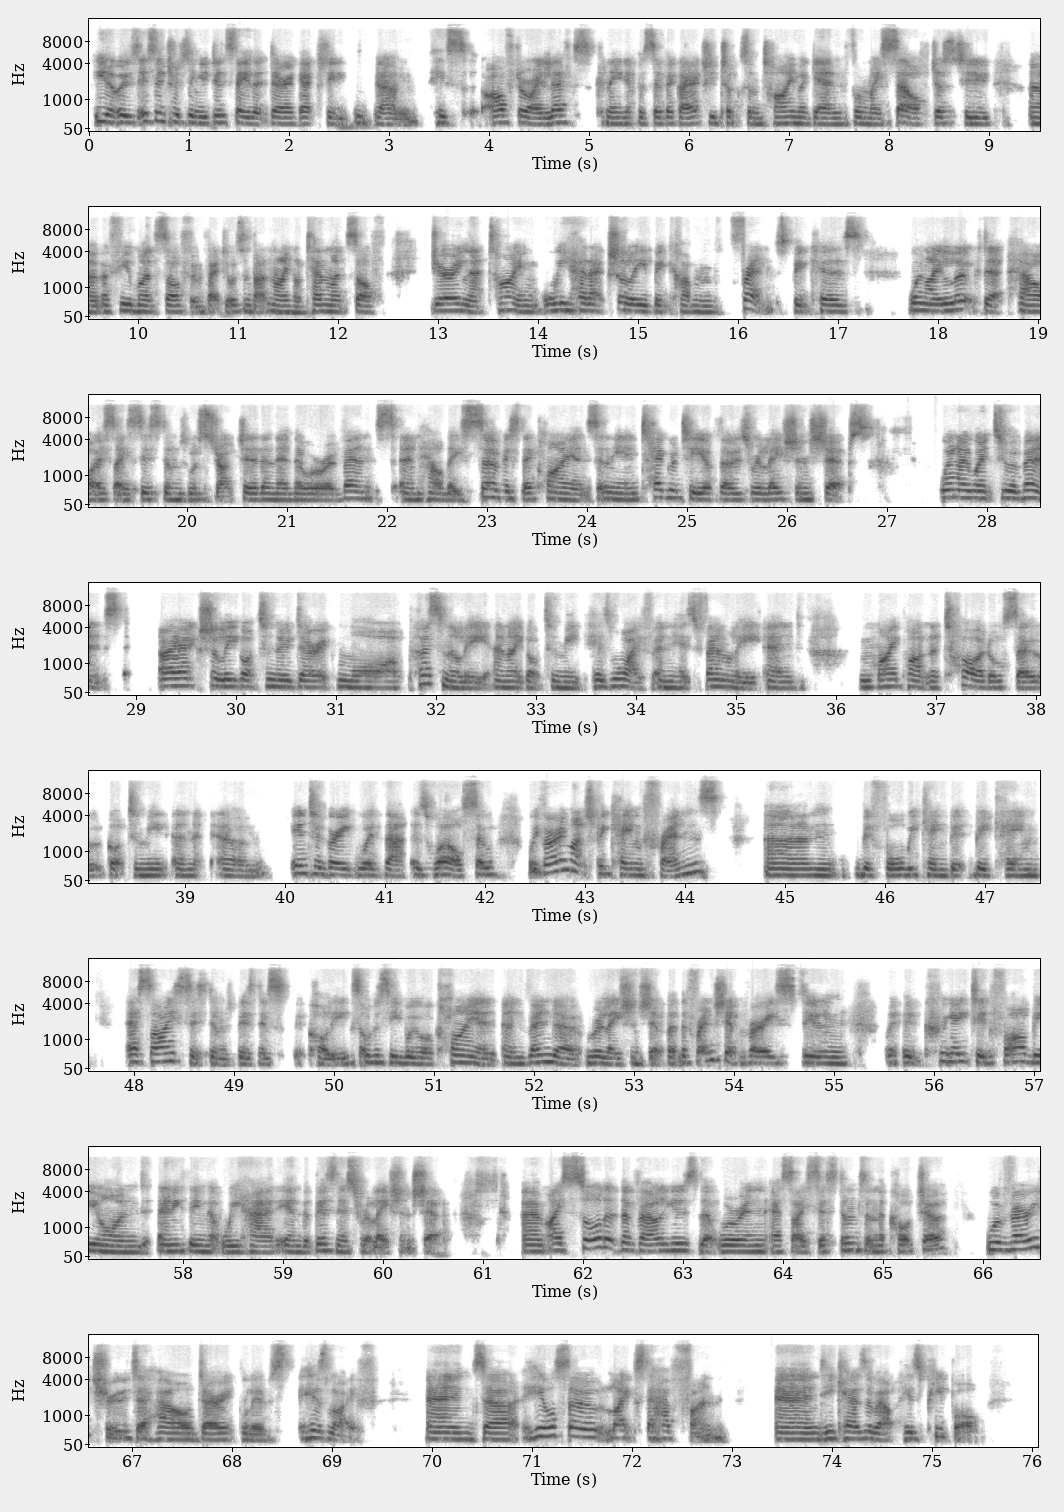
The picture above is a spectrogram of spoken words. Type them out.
You know it's, it's interesting you did say that derek actually um his after i left canadian pacific i actually took some time again for myself just to uh, a few months off in fact it was about nine or ten months off during that time we had actually become friends because when I looked at how SI systems were structured, and then there were events and how they service their clients and the integrity of those relationships, when I went to events, I actually got to know Derek more personally, and I got to meet his wife and his family. And my partner, Todd, also got to meet and um, integrate with that as well. So we very much became friends um, before we came became SI systems business colleagues. Obviously, we were client and vendor relationship, but the friendship very soon it created far beyond anything that we had in the business relationship. Um, I saw that the values that were in SI systems and the culture were very true to how Derek lives his life. And uh, he also likes to have fun and he cares about his people.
